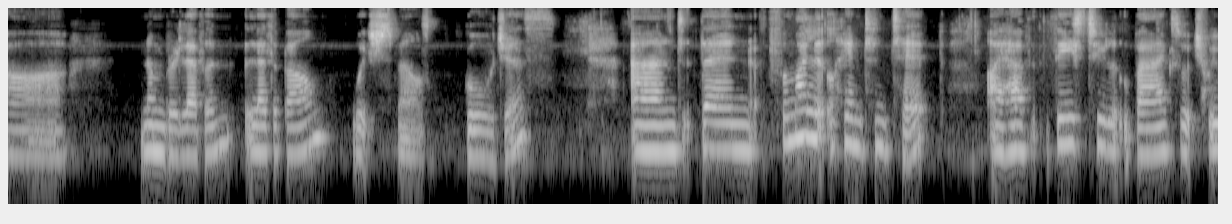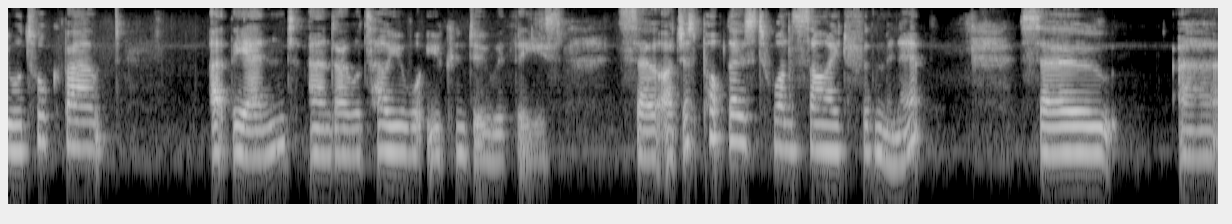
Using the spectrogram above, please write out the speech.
our number 11 leather balm which smells gorgeous. And then for my little hint and tip I have these two little bags which we will talk about at the end and I will tell you what you can do with these. So I'll just pop those to one side for the minute. So uh,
